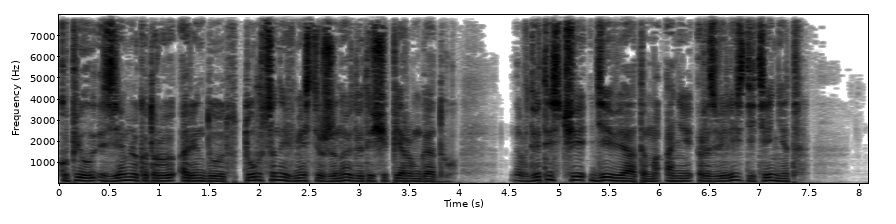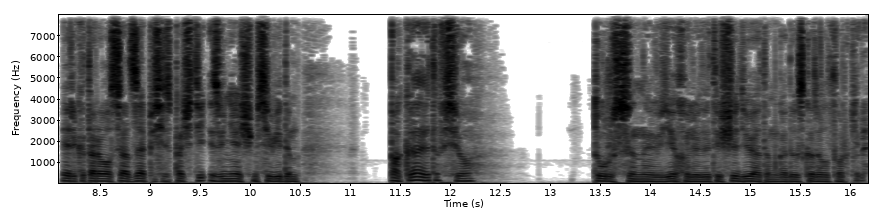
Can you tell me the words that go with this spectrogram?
Купил землю, которую арендуют Турсены вместе с женой в 2001 году. В 2009 они развелись, детей нет. Эрик оторвался от записи с почти извиняющимся видом. «Пока это все». «Турсены въехали в 2009 году», — сказал Торкель.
